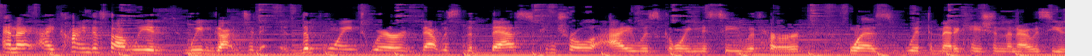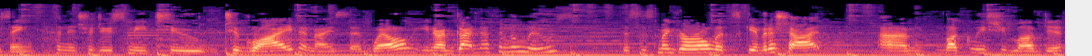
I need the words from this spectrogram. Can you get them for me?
And I, I, kind of thought we had we'd gotten to the point where that was the best control I was going to see with her was with the medication that I was using. And introduced me to to Glyde, and I said, well, you know, I've got nothing to lose. This is my girl. Let's give it a shot. Um, luckily, she loved it,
